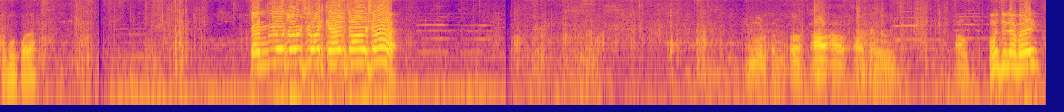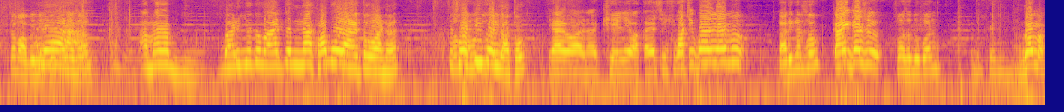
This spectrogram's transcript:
ખબર પડે. તંબીલો જોઉં છું આ ક્યાં છે? બોલો ખાધું આવ આવ આવ હું થયું ભાઈ પડે છે? અમારા બળી ગયો તો વાર તેમ નાખવા બોલાયો તો તો સોટી પડ્યો હતો યાર ખેલે વાકરે છે સોટી યાર હું કારીગર છો કાઈ કરશું? શું છે દુકાન? ગમા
